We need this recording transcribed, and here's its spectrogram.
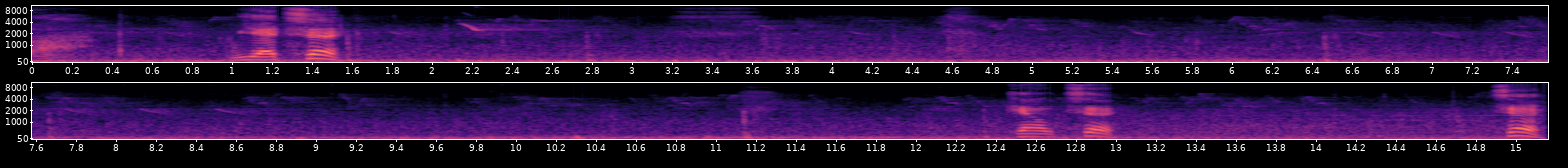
Ah, we at 10. Count 10. 10.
